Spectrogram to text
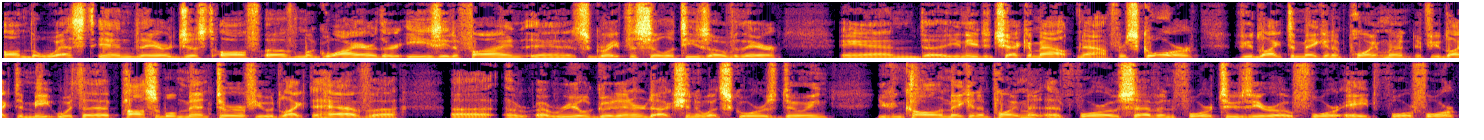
on the west end there, just off of Maguire. They're easy to find, and it's great facilities over there and uh, you need to check them out. Now, for SCORE, if you'd like to make an appointment, if you'd like to meet with a possible mentor, if you would like to have uh, a, a, real good introduction to what SCORE is doing, you can call and make an appointment at 407 420 4844.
